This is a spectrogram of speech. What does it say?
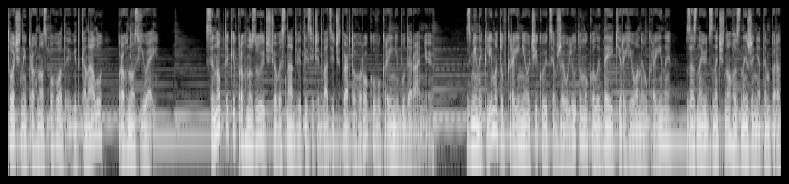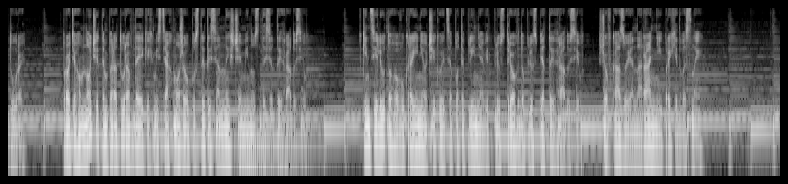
Точний прогноз погоди від каналу Прогноз.ua. Синоптики прогнозують, що весна 2024 року в Україні буде ранньою. Зміни клімату в країні очікуються вже у лютому, коли деякі регіони України зазнають значного зниження температури. Протягом ночі температура в деяких місцях може опуститися нижче мінус 10 градусів. В кінці лютого в Україні очікується потепління від плюс 3 до плюс 5 градусів, що вказує на ранній прихід весни.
